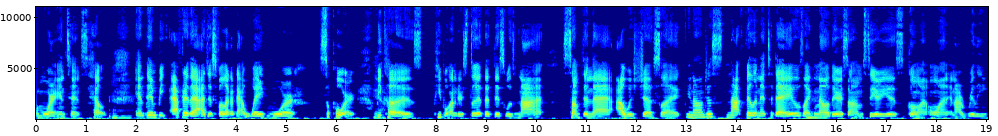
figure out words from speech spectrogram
a more intense help. Mm-hmm. And then be, after that, I just felt like I got way more support yeah. because people understood that this was not something that I was just like, you know, I'm just not feeling it today. It was like, mm-hmm. no, there's something serious going on, and I really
